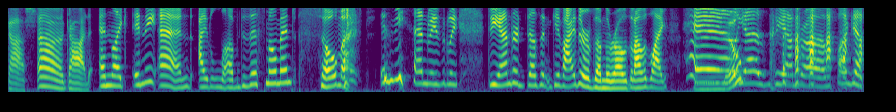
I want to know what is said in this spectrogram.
Gosh. Oh God! And like in the end, I loved this moment so much. In the end, basically, Deandra doesn't give either of them the rose, and I was like, "Hell Nope. yes, Deandra, fuck yes!"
